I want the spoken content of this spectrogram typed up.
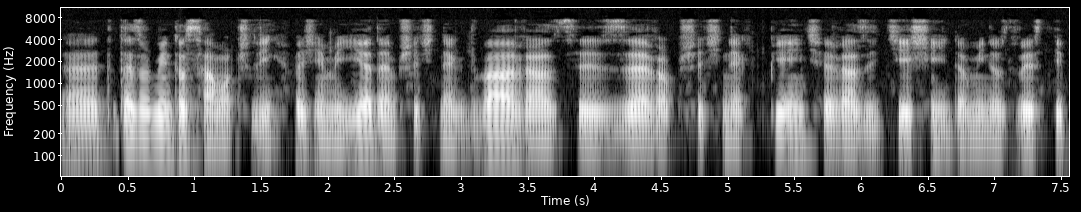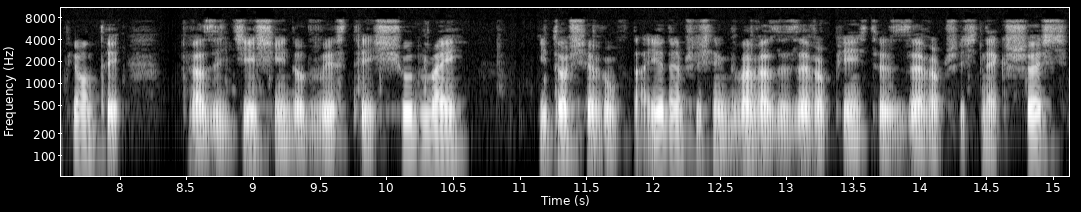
E, tutaj zrobimy to samo, czyli weźmiemy 1,2 razy 0,5 razy 10 do minus 25 razy 10 do 27 i to się równa. 1,2 razy 0,5 to jest 0,6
